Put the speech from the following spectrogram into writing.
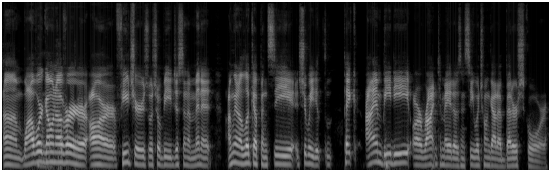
Um, while we're going over our futures, which will be just in a minute, I'm gonna look up and see should we pick IMBD or Rotten Tomatoes and see which one got a better score.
